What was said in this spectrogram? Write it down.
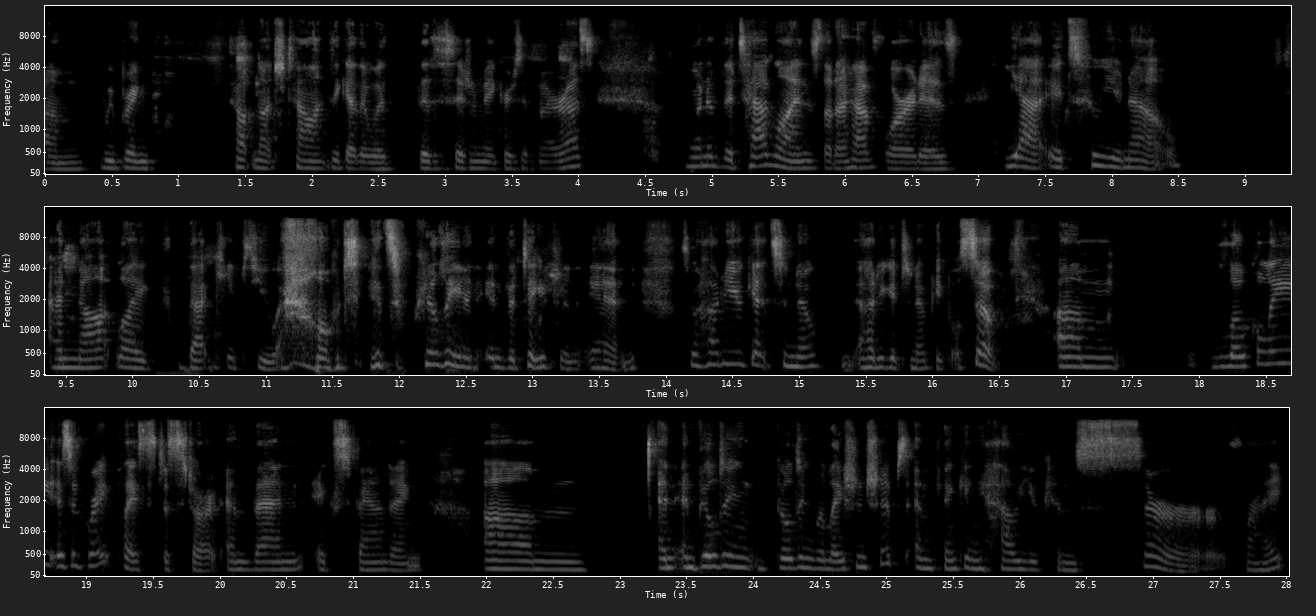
um, we bring top-notch talent together with the decision makers at IRS. One of the taglines that I have for it is, "Yeah, it's who you know." and not like that keeps you out it's really an invitation in so how do you get to know how do you get to know people so um, locally is a great place to start and then expanding um, and and building building relationships and thinking how you can serve right?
